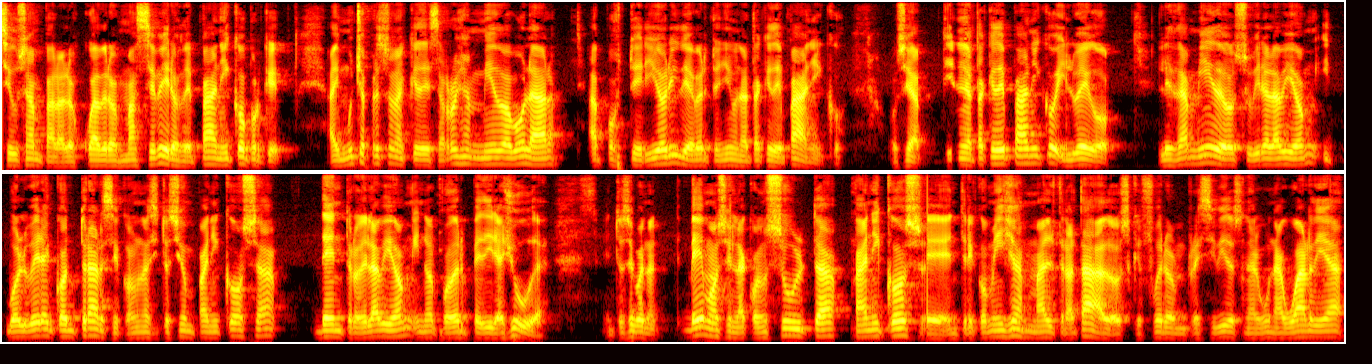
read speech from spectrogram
se usan para los cuadros más severos de pánico, porque hay muchas personas que desarrollan miedo a volar a posteriori de haber tenido un ataque de pánico. O sea, tienen ataque de pánico y luego les da miedo subir al avión y volver a encontrarse con una situación panicosa dentro del avión y no poder pedir ayuda. Entonces, bueno, vemos en la consulta pánicos, eh, entre comillas, maltratados, que fueron recibidos en alguna guardia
